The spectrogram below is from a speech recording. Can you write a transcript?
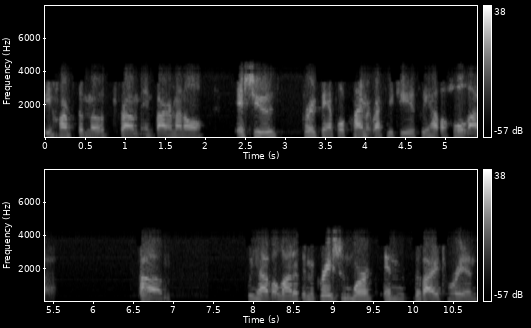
be harmed the most from environmental issues. For example, climate refugees, we have a whole lot um, we have a lot of immigration work in the Viatorians,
